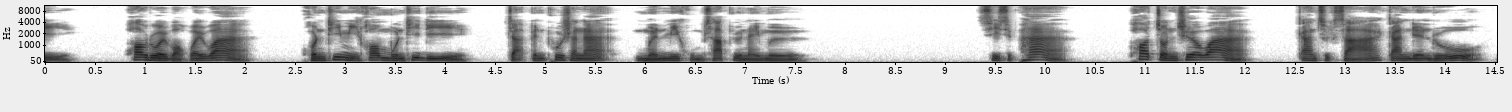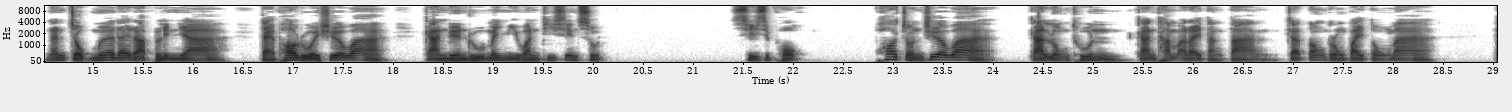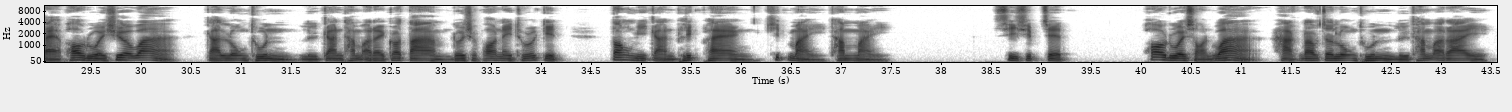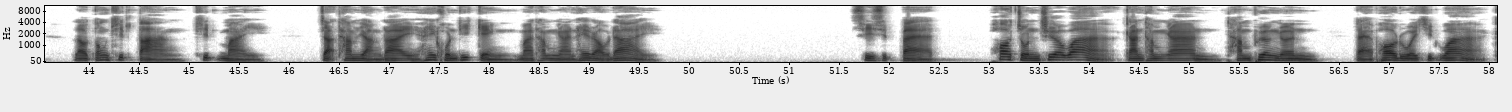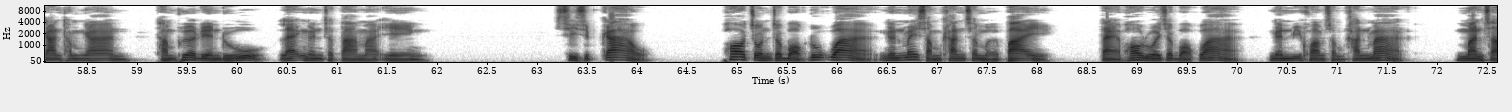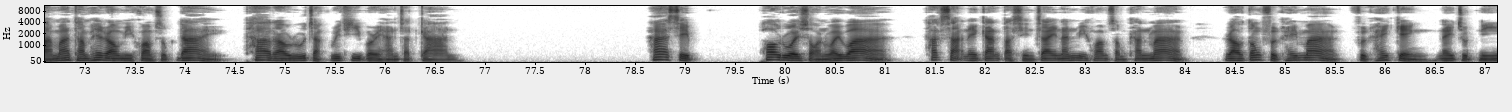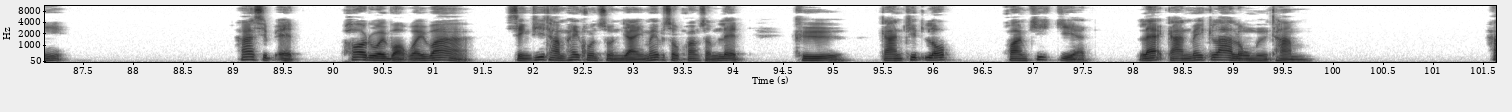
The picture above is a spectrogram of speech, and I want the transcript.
44. พ่อรวยบอกไว้ว่า คนที่มีข้อมูลที่ดี จะเป็นผู้ชนะเหมือนมีขุมทรัพย์อยู่ในมือ 45. พ่อจนเชื่อว่า การศึกษาการเรียนรู้ นั้นจบเมื่อได้รับปริญญา แต่พ่อรวยเชื่อว่า การเรียนรู้ไม่มีวันที่สิ้นสุด 46. พ่อจนเชื่อว่า การลงทุน การทำอะไรต่างๆ จะต้องตรงไปตรงมา แต่พ่อรวยเชื่อว่า การลงทุนหรือการทำอะไรก็ตาม โดยเฉพาะในธุรกิจ ต้องมีการพลิกแพลง คิดใหม่ทำใหม่ 47. พ่อรวยสอนว่าหากเราจะลงทุนหรือทำอะไร เราต้องคิดต่าง คิดใหม่ จะทำอย่างไรให้คนที่เก่งมาทำงานให้เราได้ 48. พ่อจนเชื่อว่าการทำงานทำเพื่อเงิน แต่พ่อรวยคิดว่าการทำงานทำเพื่อเรียนรู้และเงินจะตามมาเอง 49. พ่อจนจะบอกลูกว่าเงินไม่สำคัญเสมอไป แต่พ่อรวยจะบอกว่าเงินมีความสำคัญมาก มันสามารถทำให้เรามีความสุขได้ ถ้าเรารู้จักวิธีบริหารจัดการ 50. พ่อรวยสอนไว้ว่า ทักษะในการตัดสินใจนั้นมีความสำคัญมาก เราต้องฝึกให้มาก ฝึกให้เก่งในจุดนี้ 51. พ่อรวยบอกไว้ว่า สิ่งที่ทำให้คนส่วนใหญ่ไม่ประสบความสำเร็จ คือ การคิดลบ ความขี้เกียจ และการไม่กล้าลงมือทำ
